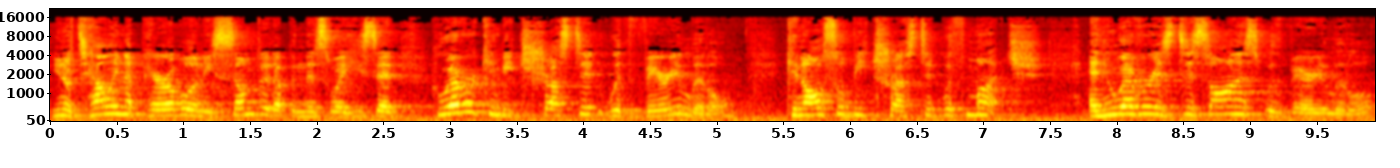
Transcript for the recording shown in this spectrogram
you know, telling a parable, and he summed it up in this way. He said, "Whoever can be trusted with very little can also be trusted with much, and whoever is dishonest with very little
